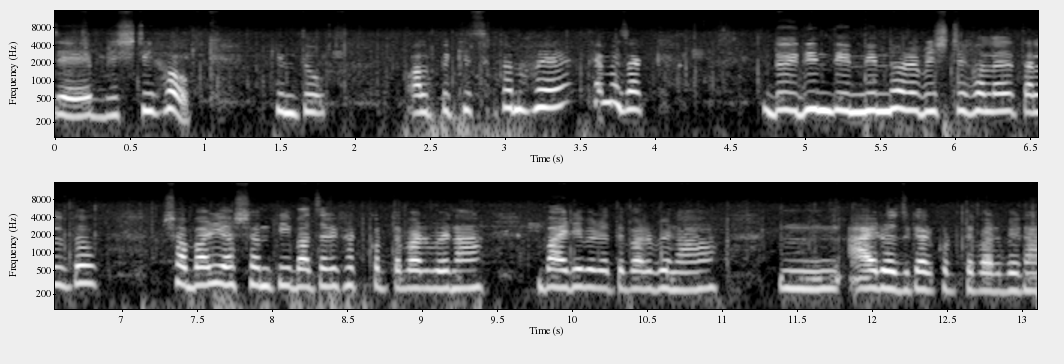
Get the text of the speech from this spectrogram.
যে বৃষ্টি হোক, কিন্তু অল্প কিছুক্ষণ হয়ে থেমে যাক। দুই দিন, তিন দিন ধরে বৃষ্টি হলে তাহলে তো সবারই অশান্তি, বাজার ঘাট করতে পারবে না, বাইরে বেরোতে পারবে না আয় রোজগার করতে পারবে না,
